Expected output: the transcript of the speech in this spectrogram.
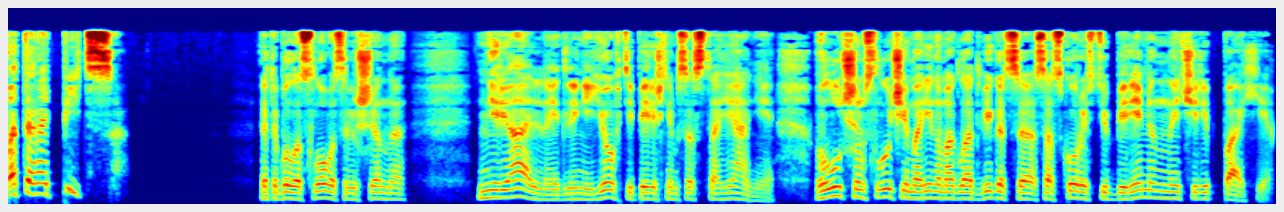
Поторопиться! Это было слово совершенно нереальное для нее в теперешнем состоянии. В лучшем случае Марина могла двигаться со скоростью беременной черепахи.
